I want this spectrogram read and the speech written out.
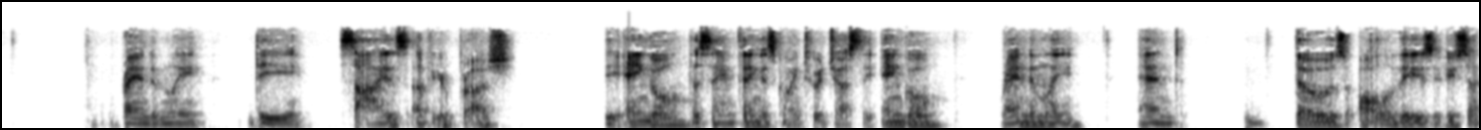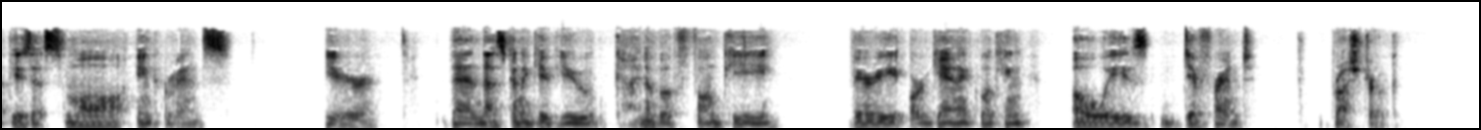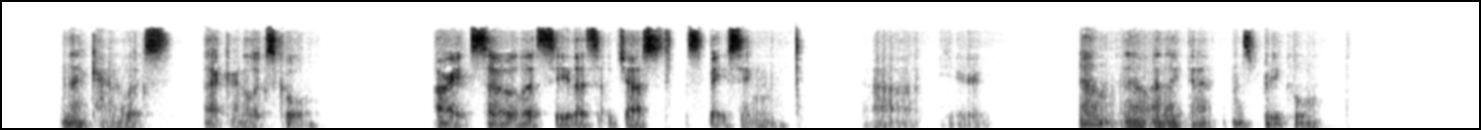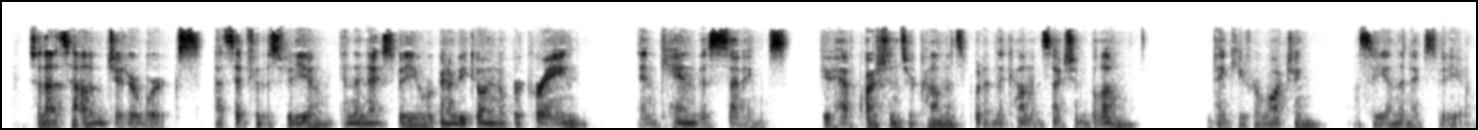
randomly the size of your brush. The angle, the same thing, is going to adjust the angle randomly. And those, all of these, if you set these at small increments here, then that's going to give you kind of a funky, very organic looking, always different brushstroke. And that kind of looks, that kind of looks cool. All right, so let's see, let's adjust spacing uh, here. No, no, I like that. That's pretty cool. So that's how jitter works. That's it for this video. In the next video, we're going to be going over grain and canvas settings. If you have questions or comments, put it in the comment section below. Thank you for watching. I'll see you in the next video.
